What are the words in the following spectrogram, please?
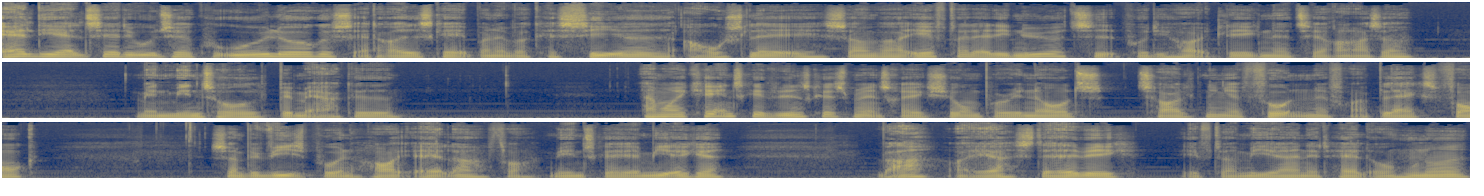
Alt i alt ser det ud til at kunne udelukkes, at redskaberne var kasserede afslag, som var efterladt i nyere tid på de højtliggende terrasser. Men Mintold bemærkede, Amerikanske videnskabsmænds reaktion på Reynolds tolkning af fundene fra Blacks Fork, som bevis på en høj alder for mennesker i Amerika, var og er stadigvæk, efter mere end et halvt århundrede,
